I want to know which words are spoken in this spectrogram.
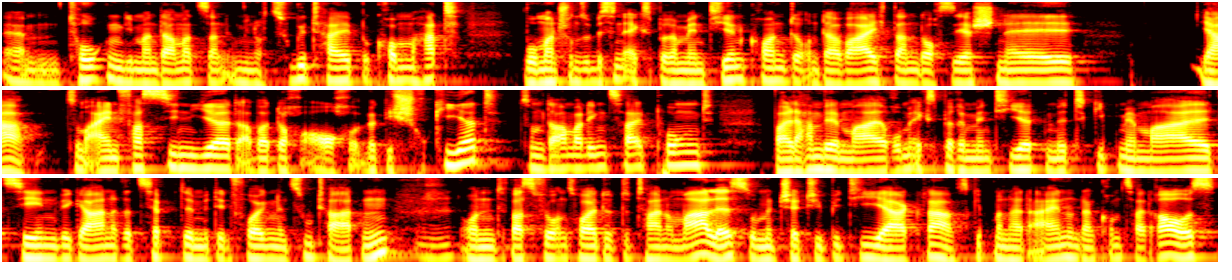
ähm, Token, die man damals dann irgendwie noch zugeteilt bekommen hat, wo man schon so ein bisschen experimentieren konnte. Und da war ich dann doch sehr schnell, ja, zum einen fasziniert, aber doch auch wirklich schockiert zum damaligen Zeitpunkt, weil da haben wir mal rumexperimentiert mit, gib mir mal zehn vegane Rezepte mit den folgenden Zutaten. Mhm. Und was für uns heute total normal ist, so mit ChatGPT, ja klar, das gibt man halt ein und dann kommt es halt raus.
